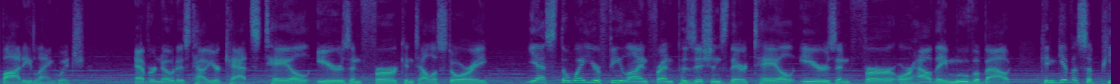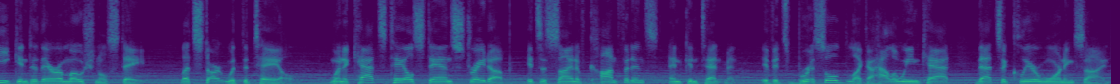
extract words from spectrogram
body language. Ever noticed how your cat's tail, ears and fur can tell a story? Yes, the way your feline friend positions their tail, ears and fur or how they move about can give us a peek into their emotional state. Let's start with the tail. When a cat's tail stands straight up, it's a sign of confidence and contentment. If it's bristled like a Halloween cat, that's a clear warning sign.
